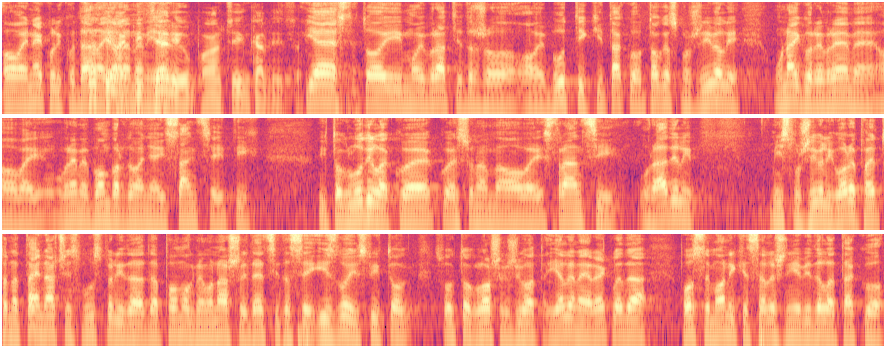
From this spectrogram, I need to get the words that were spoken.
ovaj, nekoliko dana... Šta ti imali pizzeriju, pa činkarnicu? Jeste, to i moj brat je držao ovaj, butik i tako od toga smo živjeli u najgore vreme, ovaj, u vreme bombardovanja i sankcija i tih i tog ludila koje, koje su nam ovaj, stranci uradili. Mi smo živjeli gore, pa eto na taj način smo uspeli da, da pomognemo našoj deci da se izdvoji svih tog, svog tog lošeg života. Jelena je rekla da posle Monike Seleš nije videla tako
